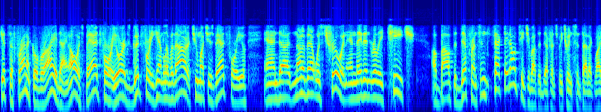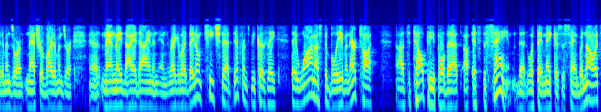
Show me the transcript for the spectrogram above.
schizophrenic over iodine. Oh, it's bad for you, or it's good for you. You can't live without it. Too much is bad for you. And uh, none of that was true, and, and they didn't really teach about the difference. In fact, they don't teach about the difference between synthetic vitamins or natural vitamins or uh, man-made iodine and, and regular. They don't teach that difference because they they want us to believe, and they're taught uh, to tell people that uh, it's the same, that what they make is the same. But no, it's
